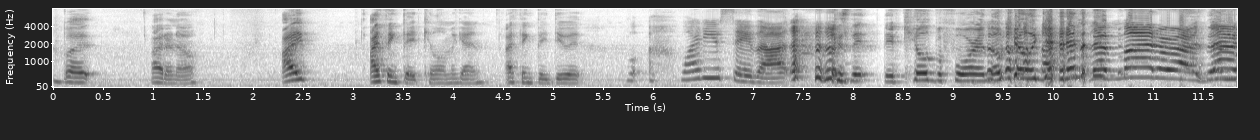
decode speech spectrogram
But I don't know. I I think they'd kill him again. I think they'd do it. Wh- Why do you say that? Because they, they've killed before and they'll kill again. They're murderers. They're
